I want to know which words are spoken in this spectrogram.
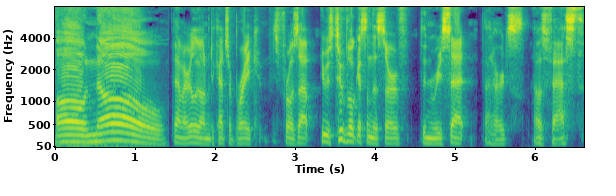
Oh no! Damn, I really wanted to catch a break. He's froze up. He was too focused on the serve. Didn't reset. That hurts. That was fast.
